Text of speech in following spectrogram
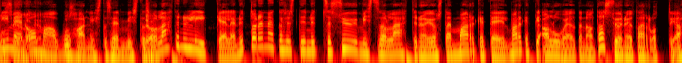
nimenomaan. Wuhanista se, mistä se Joo. on lähtenyt liikkeelle. Ja nyt todennäköisesti nyt se syy, mistä se on lähtenyt, on jostain markettialueelta. Ne on taas syönyt jotain rottia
